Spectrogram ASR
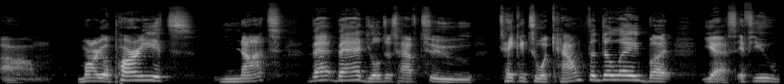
Um, Mario Party, it's not that bad. You'll just have to take into account the delay. But yes, if you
